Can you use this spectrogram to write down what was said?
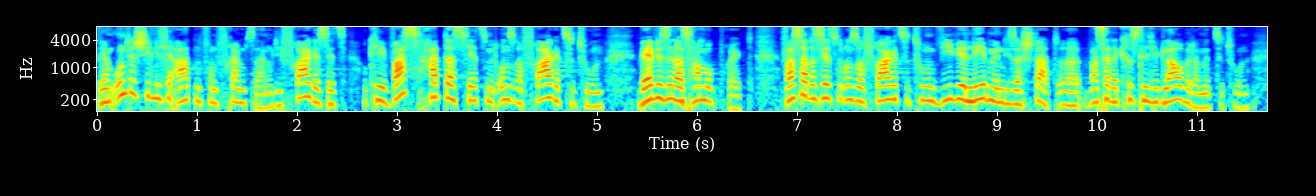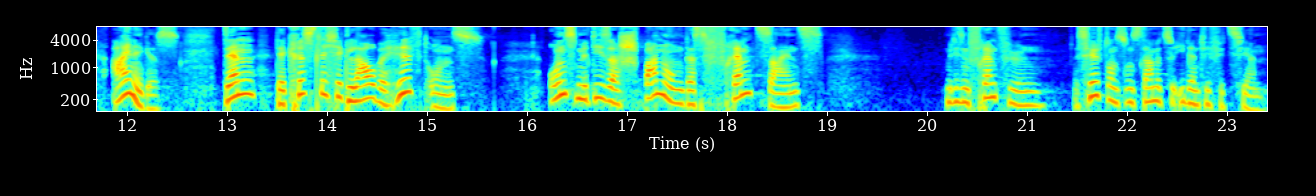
Wir haben unterschiedliche Arten von Fremdsein. Und die Frage ist jetzt, okay, was hat das jetzt mit unserer Frage zu tun, wer wir sind als Hamburg-Projekt? Was hat das jetzt mit unserer Frage zu tun, wie wir leben in dieser Stadt? Oder was hat der christliche Glaube damit zu tun? Einiges. Denn der christliche Glaube hilft uns, uns mit dieser Spannung des Fremdseins, mit diesem Fremdfühlen, es hilft uns, uns damit zu identifizieren.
